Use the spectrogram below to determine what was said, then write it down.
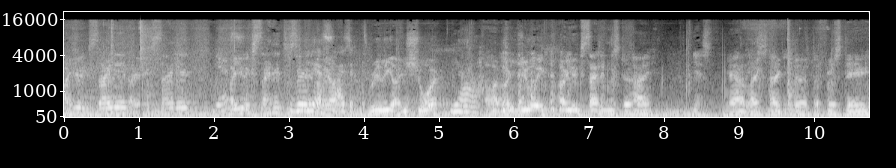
Are you excited? Are you excited? Yes. Are you excited to see Really the Hanoi office? excited. Really? Are you sure? Yeah. Are, are you are you excited, Mr. Hai? Yes. Yeah, like like the, the first day,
